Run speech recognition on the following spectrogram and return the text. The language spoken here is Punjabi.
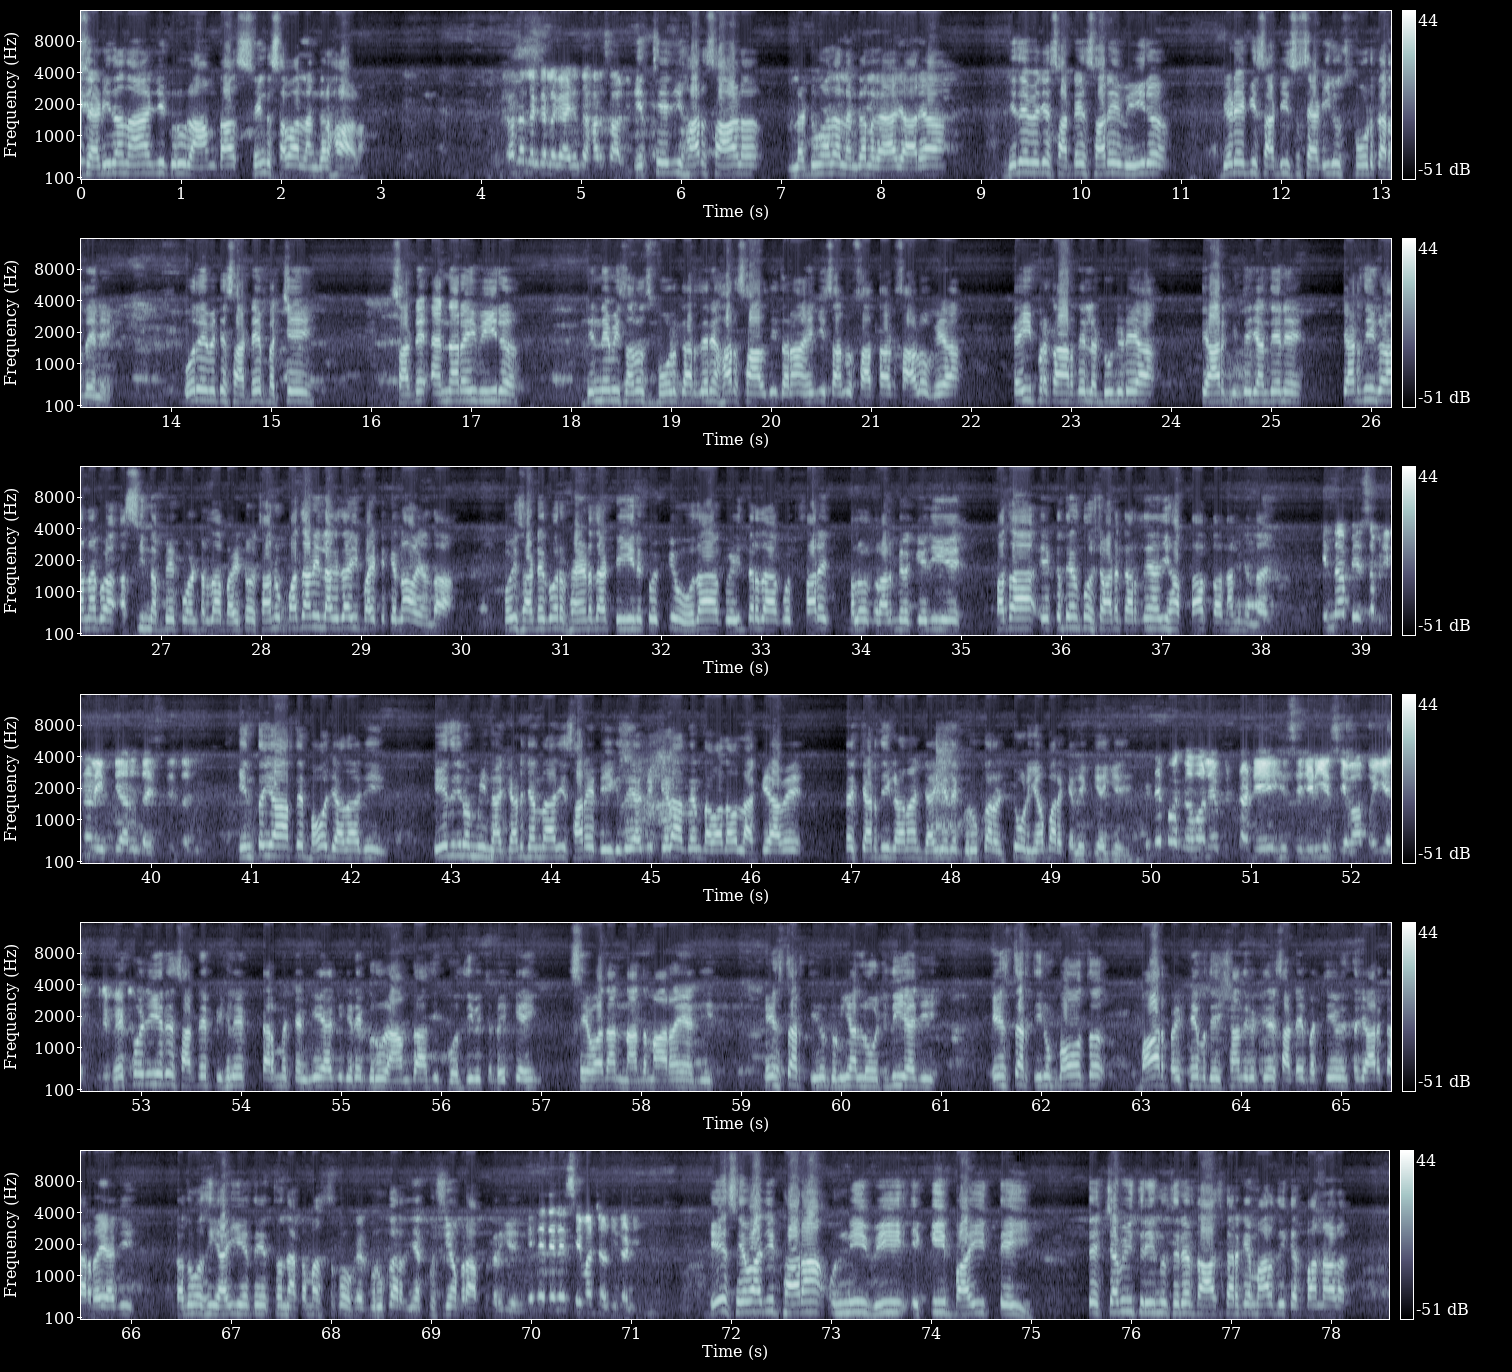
ਸੋਸਾਇਟੀ ਦਾ ਨਾਮ ਹੈ ਜੀ ਗੁਰੂ ਰਾਮਦਾਸ ਸਿੰਘ ਸਭਾ ਲੰਗਰ ਹਾਲ ਕਾਹਦਾ ਲੰਗਰ ਲਗਾਇਆ ਜਾਂਦਾ ਹਰ ਸਾਲ? ਜੀ ਇੱਥੇ ਜੀ ਹਰ ਸਾਲ ਲੱਡੂਆਂ ਦਾ ਲੰਗਰ ਲਗਾਇਆ ਜਾ ਰਿਹਾ ਜਿਹਦੇ ਵਿੱਚ ਸਾਡੇ ਸਾਰੇ ਵੀਰ ਜਿਹੜੇ ਕਿ ਸਾਡੀ ਸੁਸਾਇਟੀ ਨੂੰ ਸਪੋਰਟ ਕਰਦੇ ਨੇ ਉਹਦੇ ਵਿੱਚ ਸਾਡੇ ਬੱਚੇ ਸਾਡੇ ਐਨ ਆਰ ਆਈ ਵੀਰ ਜਿੰਨੇ ਵੀ ਸਾਨੂੰ ਸਪੋਰਟ ਕਰਦੇ ਨੇ ਹਰ ਸਾਲ ਦੀ ਤਰ੍ਹਾਂ ਇਹ ਜੀ ਸਾਨੂੰ 7-8 ਸਾਲ ਹੋ ਗਏ ਆ ਕਈ ਪ੍ਰਕਾਰ ਦੇ ਲੱਡੂ ਜਿਹੜੇ ਆ ਤਿਆਰ ਕੀਤੇ ਜਾਂਦੇ ਨੇ ਚੜ੍ਹਦੀ ਕਲਾ ਨਾਲ ਕੋਈ 80 90 ਕੁਇੰਟਲ ਦਾ ਬਾਈਟ ਹੋ ਸਾਨੂੰ ਪਤਾ ਨਹੀਂ ਲੱਗਦਾ ਜੀ ਬਾਈਟ ਕਿੰਨਾ ਹੋ ਜਾਂਦਾ। ਕੋਈ ਸਾਡੇ ਕੋਲ ਰਿਫਾਈਂਡ ਦਾ ਟੀਨ ਕੋਈ ਘਿਓ ਦਾ ਕੋਈ ਇੱਧਰ ਦਾ ਕੋਈ ਸਾਰੇ ਮਤਲਬ ਰਲ ਮਿਲ ਕੇ ਜੀ ਇਹ ਪਤਾ ਇੱਕ ਦਿਨ ਤੋਂ ਸਟਾਰਟ ਕਰਦੇ ਆ ਜੀ ਹਫਤਾ ਹਫਤਾ ਲੰਘ ਜਾਂਦਾ ਜੀ। ਕਿੰਨਾ ਬੇਸਬਰੀ ਨਾਲ ਇੰਤਜ਼ਾਰ ਹੁੰਦਾ ਇਸ ਚੀਜ਼ ਦਾ ਜੀ? ਇੰਤਜ਼ਾਰ ਤੇ ਬਹੁਤ ਜ਼ਿਆਦਾ ਜੀ। ਇਹ ਤੇ ਜਦੋਂ ਮਹੀਨਾ ਚੜ ਜਾਂਦਾ ਜੀ ਸਾਰੇ ਡੀਕਦੇ ਆ ਵੀ ਕਿਹੜਾ ਦਿਨ ਦਵਾ ਦਵਾ ਲੱਗ ਕੇ ਆਵੇ ਤੇ ਚੜ੍ਹਦੀ ਕਲਾ ਨਾਲ ਜਾਈਏ ਤੇ ਗੁਰੂ ਘਰ ਝੋਲੀਆਂ ਭਰ ਕੇ ਲੈ ਕੇ ਆਈਏ ਜੀ। ਕਿੰਨੇ ਭਾਗਾਂ ਵਾਲੇ ਹੋ ਕਿ ਤੁਹਾਡੇ ਹਿੱਸੇ ਜਿਹੜੀ ਇਹ ਸੇਵਾ ਪਈ ਹੈ? ਪੂਰੇ ਵੇਖੋ ਜੀ ਇਹਦੇ ਸਾਡੇ ਪਿਛਲੇ ਕਰਮ ਚੰਗੇ ਆ ਕਿ ਜਿਹੜੇ ਗੁਰੂ ਰਾਮਦਾਸ ਦੀ ਗੋਦੀ ਵਿੱਚ ਬਹਿ ਕੇ ਅਸੀਂ ਸੇਵਾ ਦਾ ਆਨੰਦ ਮਾਰ ਰਹੇ ਆ ਜੀ। ਇਸ ਧਰਤੀ ਨੂੰ ਦੁਨੀਆ ਲੋਚਦੀ ਹੈ ਜੀ। ਇਸ ਧਰਤੀ ਨੂੰ ਬਹੁਤ ਬਾਹਰ ਬੈਠੇ ਵਿਦੇਸ਼ਾਂ ਦੇ ਵਿੱਚ ਸਾਡੇ ਬੱਚੇ ਇੰਤਜ਼ਾਰ ਕਰ ਰਹੇ ਆ ਜੀ ਕਦੋਂ ਅਸੀਂ ਆਈਏ ਤੇ ਇੱਥੋਂ ਨਕਮਸਤਕ ਹੋ ਕੇ ਗੁਰੂ ਘਰ ਦੀਆਂ ਖੁਸ਼ੀਆਂ ਪ੍ਰਾਪਤ ਕਰੀਏ ਜੀ। ਕਿੰਨੇ ਦਿਨ ਇਹ ਸੇਵਾ ਚੱਲਦੀ ਤੁਹਾਡੀ? ਇਹ ਸੇਵਾ ਜੀ 18 19 20 21 22 23 ਤੇ 24 ਤਰੀਕ ਨੂੰ ਸਿਰੇ ਅਰਦਾਸ ਕਰਕੇ ਮਹਾਰਾਜ ਦੀ ਕਿਰਪਾ ਨਾਲ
